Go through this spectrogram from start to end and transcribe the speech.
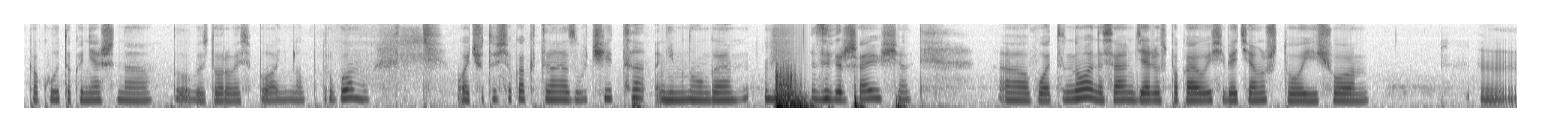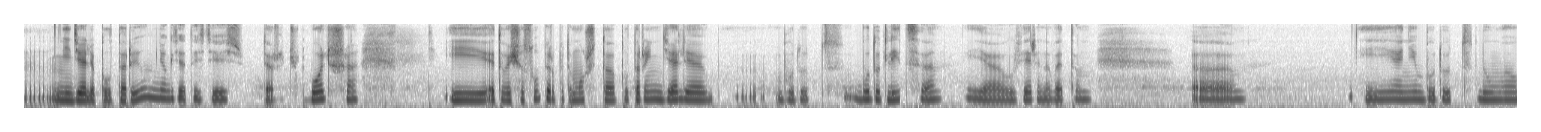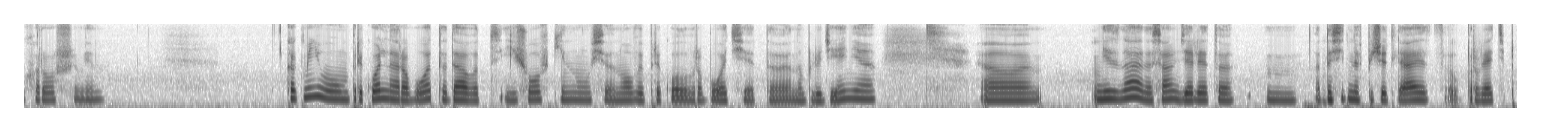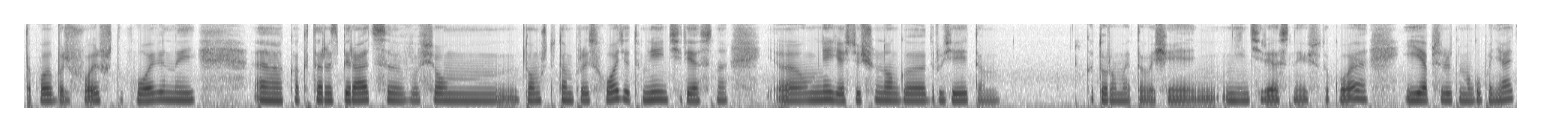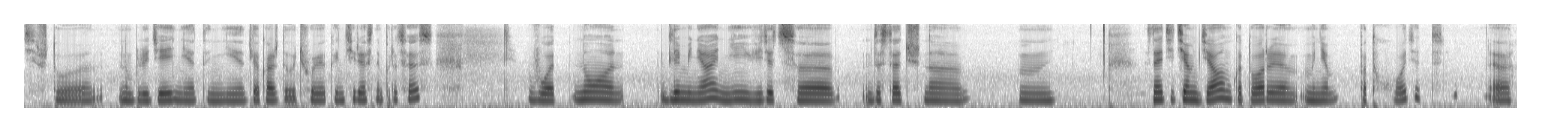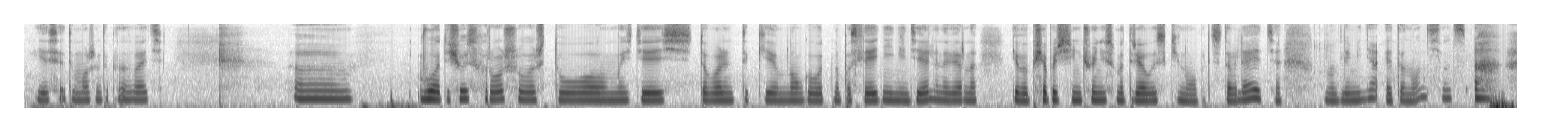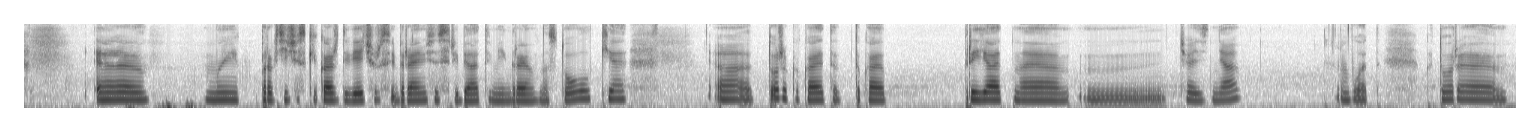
какую-то, конечно, было бы здорово, если была немного по-другому. Ой, что-то все как-то звучит немного завершающе. А, вот. Но на самом деле успокаиваю себя тем, что еще неделя полторы у меня где-то здесь даже чуть больше. И это вообще супер, потому что полторы недели будут, будут длиться, я уверена в этом. Э, и они будут, думаю, хорошими. как минимум прикольная работа, да, вот еще вкинулся новый прикол в работе, это наблюдение. Э, не знаю, на самом деле это относительно впечатляет управлять типа такой большой штуковиной, э, как-то разбираться во всем том, что там происходит. Мне интересно. Э, у меня есть очень много друзей там которым это вообще неинтересно и все такое. И я абсолютно могу понять, что наблюдение это не для каждого человека интересный процесс. Вот. Но для меня они видятся достаточно, знаете, тем делом, которое мне подходит, э, если это можно так назвать. Э, вот, еще из хорошего, что мы здесь довольно-таки много вот на последней неделе, наверное, я вообще почти ничего не смотрела из кино, представляете? Но для меня это нонсенс. Э, мы практически каждый вечер собираемся с ребятами, играем в настолки. Тоже какая-то такая приятная часть дня, вот, которая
